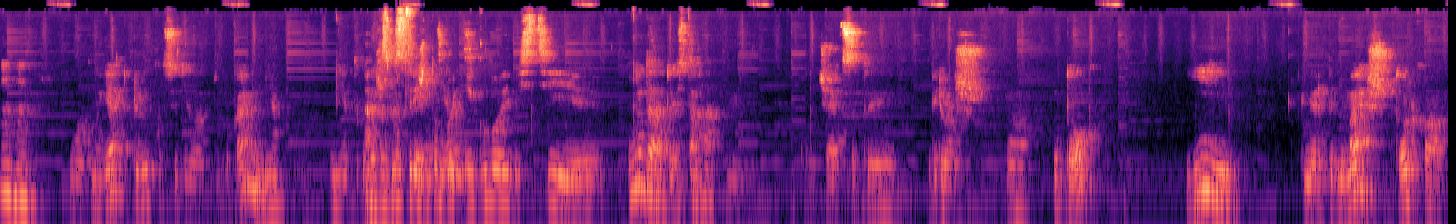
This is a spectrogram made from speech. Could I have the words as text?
Мгм. Вот. Но я привыкла все делать руками, мне, мне это А, даже быстрее чтобы делать. иглой вести. Ну да, то есть там, Ага. получается, ты берешь уток и, например, поднимаешь только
